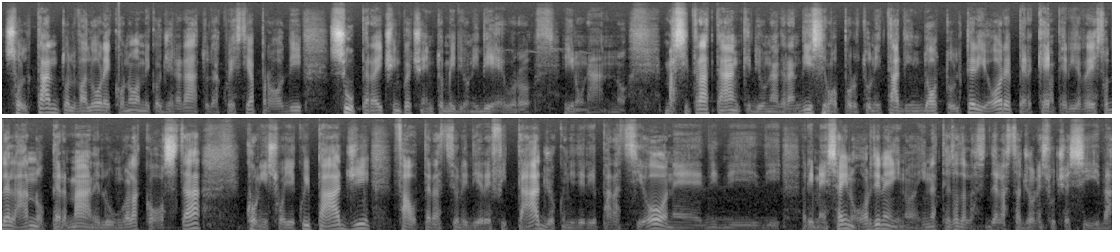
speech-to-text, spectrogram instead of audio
Soltanto il valore economico generato da questi approdi supera i 500 milioni di euro in un anno. Ma si tratta anche di una grandissima opportunità di indotto ulteriore perché per il resto dell'anno permane lungo la costa con i suoi equipaggi, fa operazioni di refittaggio, quindi di riparazione, di, di, di rimessa in ordine in, in attesa della, della stagione successiva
